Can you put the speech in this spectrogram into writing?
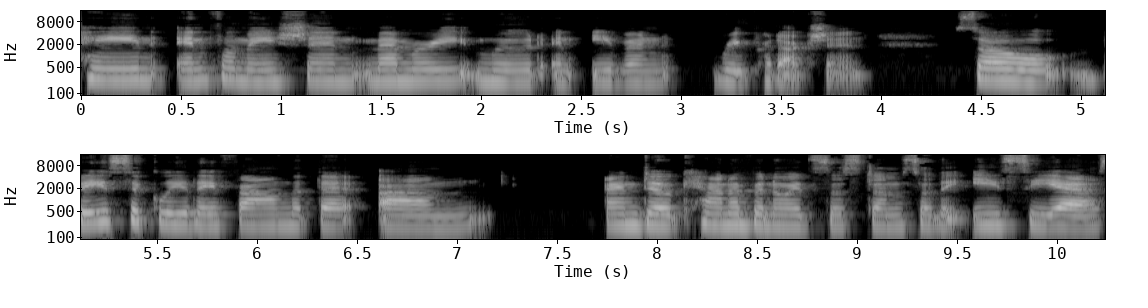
pain, inflammation, memory, mood, and even reproduction. So basically, they found that the um, endocannabinoid system, so the ECS,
